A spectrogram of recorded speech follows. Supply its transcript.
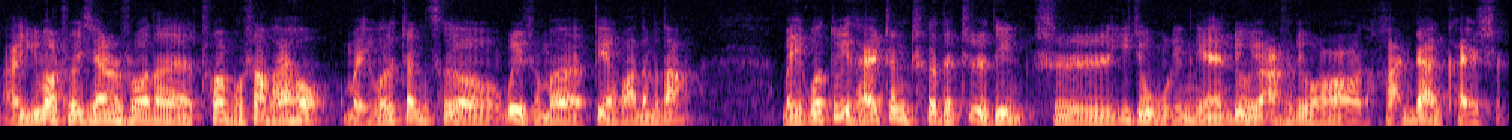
啊，余茂春先生说呢，川普上台后，美国的政策为什么变化那么大？美国对台政策的制定是一九五零年六月二十六号的韩战开始，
